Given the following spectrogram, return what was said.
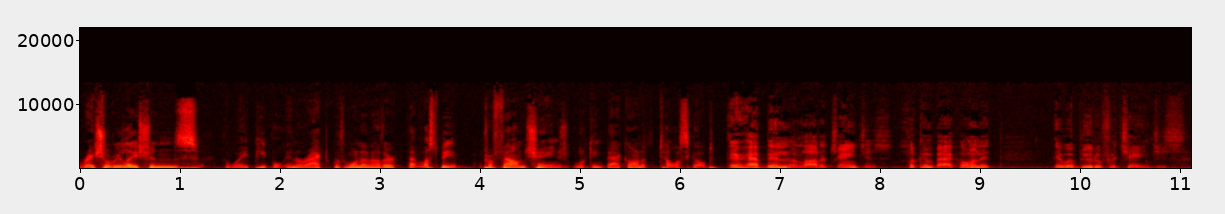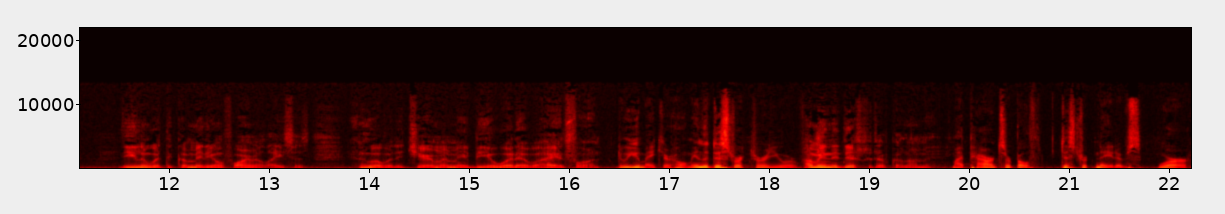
racial relations, the way people interact with one another. That must be a profound change looking back on it telescoped. There have been a lot of changes. Looking back on it, they were beautiful changes. Dealing with the Committee on Foreign Relations and whoever the chairman may be or whatever, I had fun. Do you make your home in the district, or are you? A, I'm in the District of Columbia. my parents are both district natives. Were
